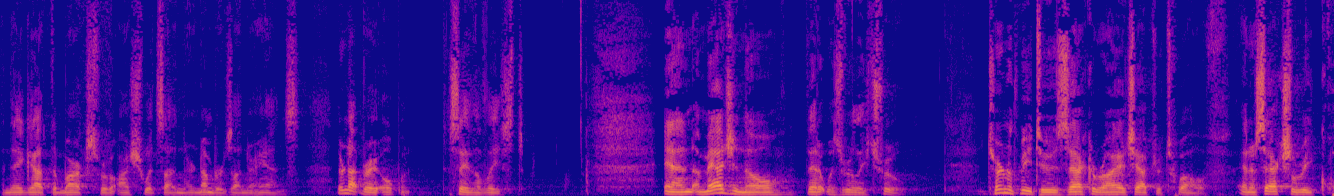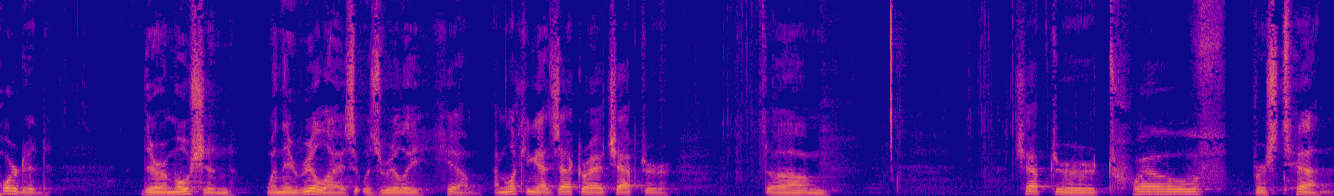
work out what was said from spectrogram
and they got the marks from Auschwitz on their numbers on their hands. They're not very open, to say the least. And imagine, though, that it was really true. Turn with me to Zechariah chapter 12, and it's actually recorded their emotion when they realized it was really him. I'm looking at Zechariah chapter um, chapter 12, verse 10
